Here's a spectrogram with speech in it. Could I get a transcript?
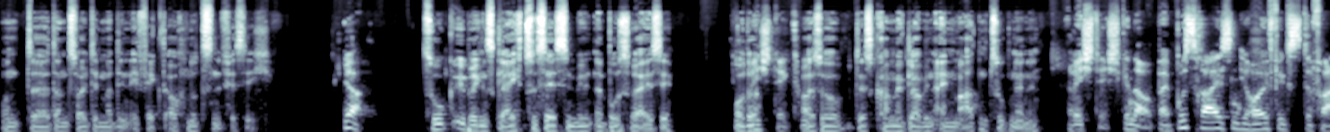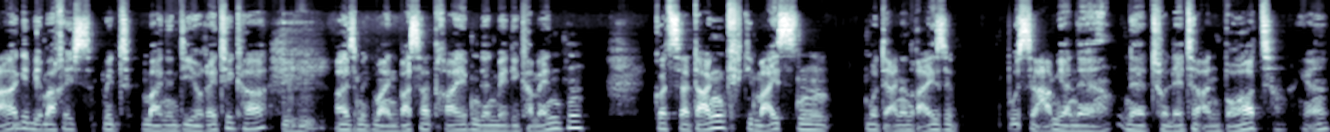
Und äh, dann sollte man den Effekt auch nutzen für sich. Ja. Zug übrigens gleichzusetzen mit einer Busreise. Oder? Richtig. Also das kann man, glaube ich, in einem Atemzug nennen. Richtig, genau. Bei Busreisen die häufigste Frage, wie mache ich es mit meinen Diuretika, mhm. also mit meinen wassertreibenden Medikamenten. Gott sei Dank, die meisten modernen Reisebusse haben ja eine, eine Toilette an Bord. Ja.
